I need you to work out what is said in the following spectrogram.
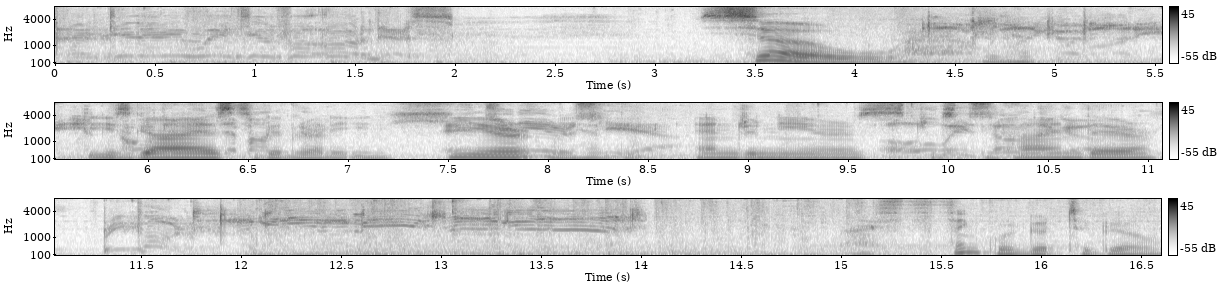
Artillery waiting for orders. So, we have these guys to get ready in here. We have the engineers just behind there. I think we're good to go.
